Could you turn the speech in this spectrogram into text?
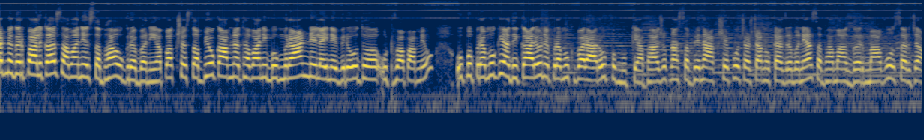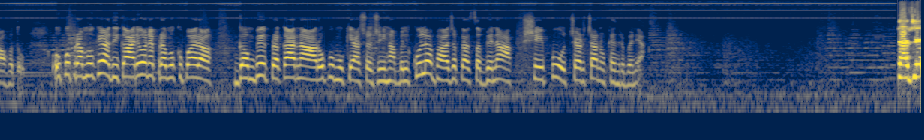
વલસાડ નગરપાલિકા સામાન્ય સભા ઉગ્ર બની. અપક્ષ સભ્યો કામ થવાની બુમરાણને લઈને વિરોધ ઉઠવા પામ્યો. ઉપપ્રમુખે અધિકારીઓને પ્રમુખ પર આરોપ મૂક્યા. ભાજપના સભ્યના આક્ષેપો ચર્ચાનું કેન્દ્ર બન્યા. સભામાં ગરમાવો સર્જાયો હતો. ઉપપ્રમુખે અધિકારીઓ અને પ્રમુખ પર ગંભીર પ્રકારના આરોપો મૂક્યા છે. જી હા, બિલકુલ. ભાજપના સભ્યના આક્ષેપો ચર્ચાનું કેન્દ્ર બન્યા. આજે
